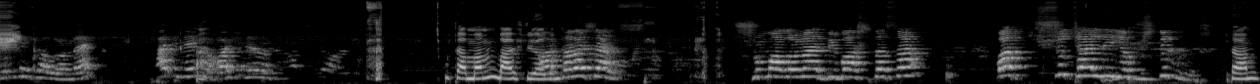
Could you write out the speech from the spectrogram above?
Neyse sal Ömer. Hadi neyse başlayalım. Tamam başlayalım. Arkadaşlar şu mal Ömer bir başlasa yapıştırılır. Tamam.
